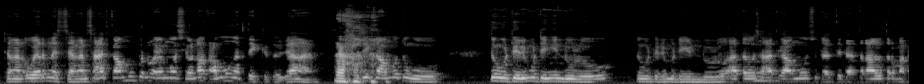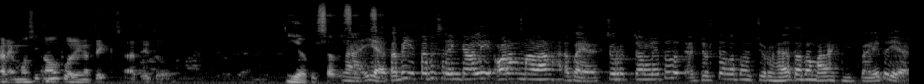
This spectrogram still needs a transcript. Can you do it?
dengan awareness. Jangan saat kamu penuh emosional kamu ngetik gitu, jangan. Jadi kamu tunggu tunggu dirimu dingin dulu, tunggu dirimu dingin dulu atau saat kamu sudah tidak terlalu termakan emosi kamu boleh ngetik saat itu. Iya bisa bisa. nah iya tapi tapi sering kali orang malah apa ya curcol itu eh, curcol atau curhat atau malah gibah itu ya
